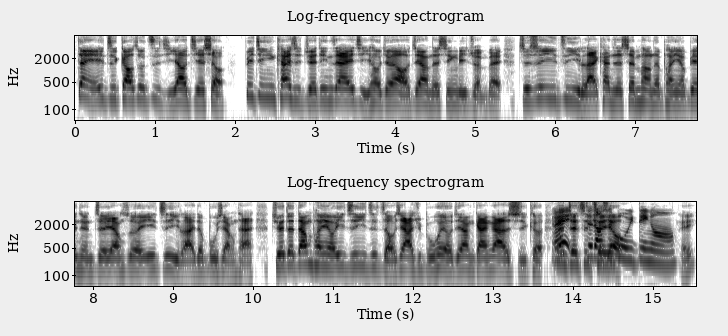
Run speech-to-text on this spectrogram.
但也一直告诉自己要接受。毕竟一开始决定在一起以后就要有这样的心理准备，只是一直以来看着身旁的朋友变成这样，所以一直以来都不想谈。觉得当朋友一直一直走下去，不会有这样尴尬的时刻。但这次却又，欸，这倒是不一定哦。欸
